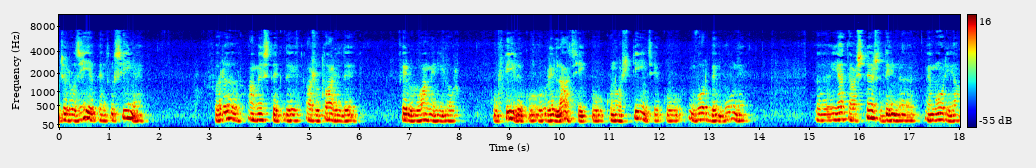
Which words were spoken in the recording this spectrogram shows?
gelozie pentru sine, fără amestec de ajutoare de felul oamenilor, cu pile, cu relații, cu cunoștințe, cu vorbe bune, iată, așters din uh, memoria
